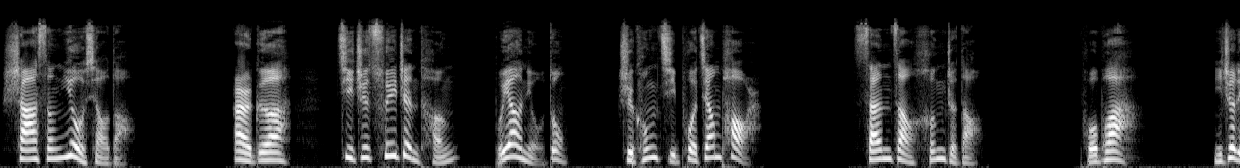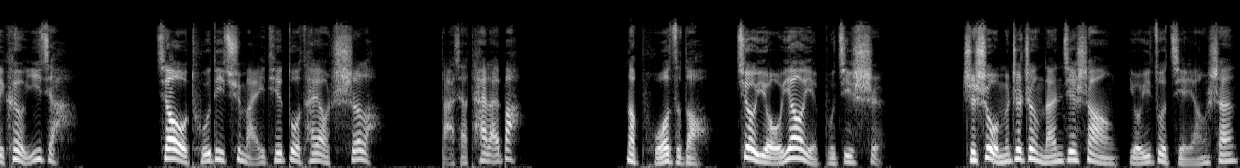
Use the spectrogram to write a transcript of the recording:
沙僧又笑道：“二哥，既知崔振腾，不要扭动，只恐挤破浆泡儿。”三藏哼着道：“婆婆啊，你这里可有衣架？叫我徒弟去买一贴堕胎药吃了，打下胎来吧。”那婆子道：“就有药也不济事，只是我们这正南街上有一座解阳山，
